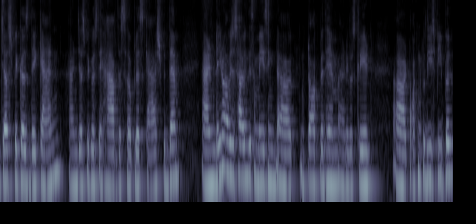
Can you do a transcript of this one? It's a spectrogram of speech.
just because they can and just because they have the surplus cash with them? And you know, I was just having this amazing uh, talk with him, and it was great uh, talking to these people.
